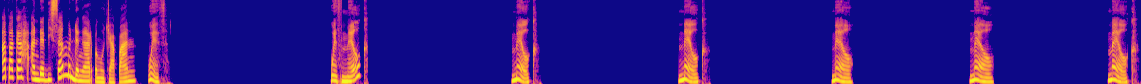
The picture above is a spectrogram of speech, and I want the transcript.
apakah Anda bisa mendengar pengucapan With. With milk? Milk. Milk. Mill. Mill. Milk.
